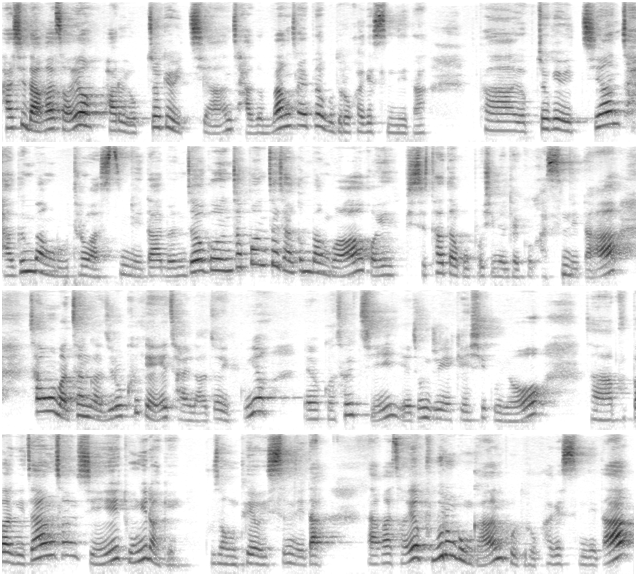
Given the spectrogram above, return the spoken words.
다시 나가서요. 바로 옆쪽에 위치한 작은 방 살펴보도록 하겠습니다. 자, 옆쪽에 위치한 작은 방으로 들어왔습니다. 면적은 첫 번째 작은 방과 거의 비슷하다고 보시면 될 것 같습니다. 창호 마찬가지로 크게 잘 나져 있고요. 에어컨 설치 예정 중에 계시고요. 자, 붙박이장 설치 동일하게 구성되어 있습니다. 나가서요, 부부룸 공간 보도록 하겠습니다.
